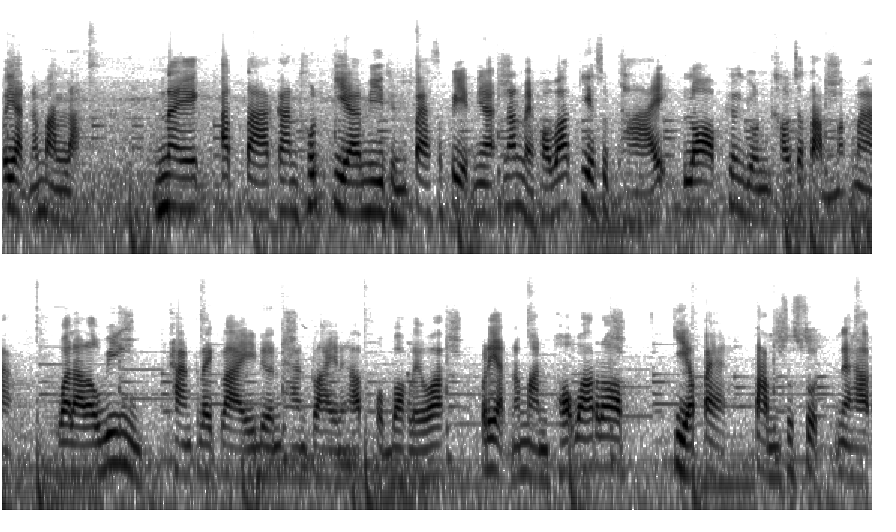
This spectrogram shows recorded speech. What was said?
ประหยัดน้ำมันล่ะในอัตราการทดเกียร์มีถึง 8 สปีดเนี่ยนั่นหมายความว่าเกียร์สุดท้ายรอบเครื่องยนต์เขาจะต่ำมากๆ เวลาเราวิ่งทางไกลๆ เดินทางไกลนะครับ ผมบอกเลยว่าประหยัดน้ำมัน เพราะว่ารอบเกียร์ 8 ต่ำสุดๆนะครับ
